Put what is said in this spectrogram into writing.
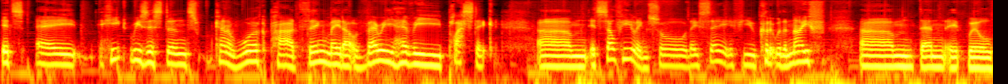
It's a heat resistant kind of work pad thing made out of very heavy plastic. Um, it's self healing, so they say if you cut it with a knife, um, then it will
